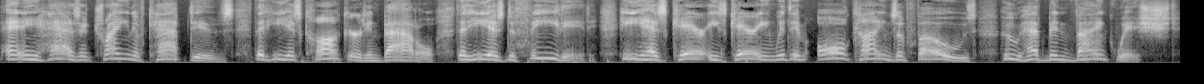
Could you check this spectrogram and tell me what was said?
And he has a train of captives that he has conquered in battle, that he has defeated. He has car- he's carrying with him all kinds of foes who have been vanquished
